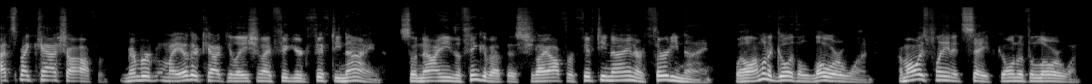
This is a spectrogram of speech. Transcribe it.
that's my cash offer. Remember my other calculation, I figured 59. So now I need to think about this. Should I offer 59 or 39? Well, I'm going to go with a lower one. I'm always playing it safe, going with the lower one.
